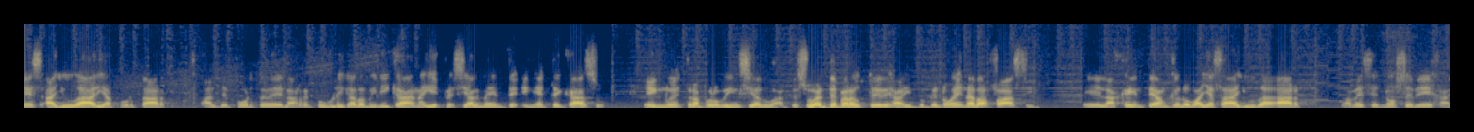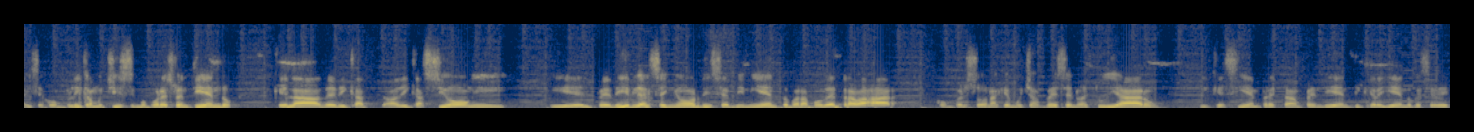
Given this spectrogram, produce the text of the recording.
es ayudar y aportar al deporte de la República Dominicana y especialmente en este caso en nuestra provincia de Duarte. Suerte para ustedes ahí, porque no es nada fácil eh, la gente, aunque lo vayas a ayudar, a veces no se deja y se complica muchísimo. Por eso entiendo que la, dedicación y, el pedirle al Señor discernimiento para poder trabajar con personas que muchas veces no estudiaron y que siempre están pendientes y creyendo que, se,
